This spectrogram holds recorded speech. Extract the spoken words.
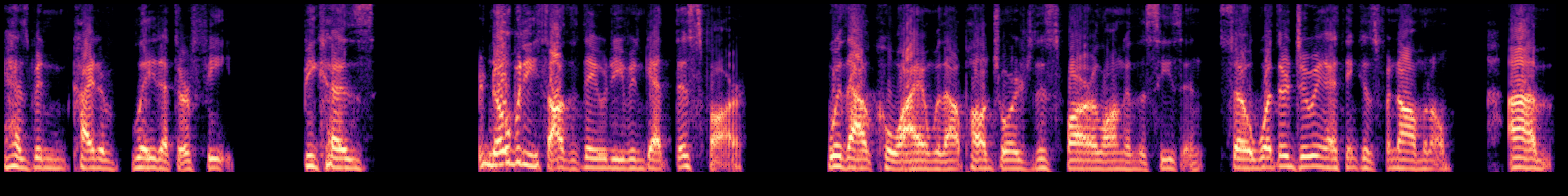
has been kind of laid at their feet because nobody thought that they would even get this far without Kawhi and without Paul George this far along in the season. So what they're doing, I think, is phenomenal. Um,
